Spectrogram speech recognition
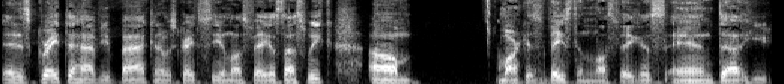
It is great to have you back, and it was great to see you in Las Vegas last week. Um, Marc is based in Las Vegas, and uh, he,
